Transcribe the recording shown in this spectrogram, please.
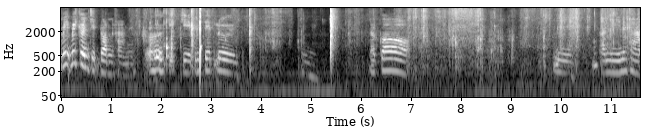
ไม่ไม่เกินเจ็ดดอลค่ะเนี่ยเออเก๋ๆเป็นเซตเลยแล้วก็นี่อันนี้นะคะ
